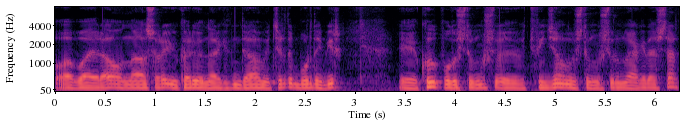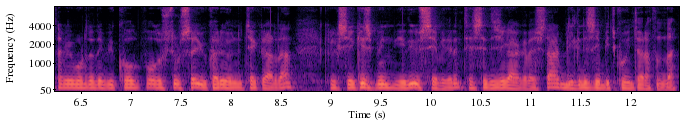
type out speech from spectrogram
Boğa bayrağı ondan sonra yukarı yönlü hareketini devam ettirdi. Burada bir e, oluşturmuş, e, fincan oluşturmuş durumda arkadaşlar. Tabii burada da bir kulp oluşturursa yukarı yönlü tekrardan 48.700 seviyelerini test edecek arkadaşlar. Bilginize Bitcoin tarafında.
